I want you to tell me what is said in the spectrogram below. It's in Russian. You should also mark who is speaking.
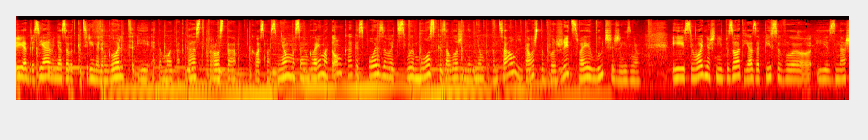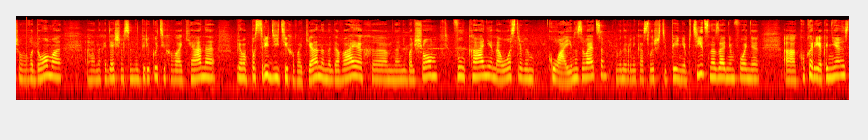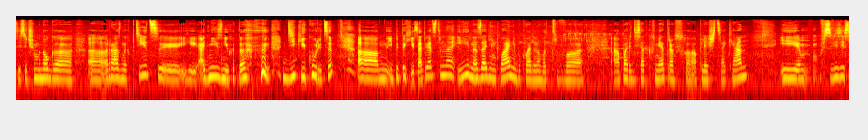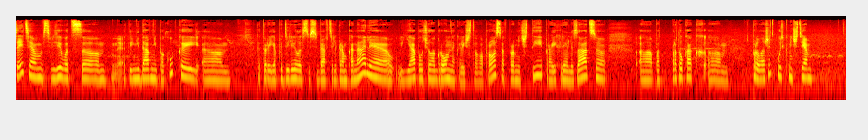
Speaker 1: Привет, друзья! Меня зовут Катерина Ленгольд, и это мой подкаст «Просто космос». В нем мы с вами говорим о том, как использовать свой мозг и заложенный в нем потенциал для того, чтобы жить своей лучшей жизнью. И сегодняшний эпизод я записываю из нашего дома, а, находящегося на берегу Тихого океана, прямо посреди Тихого океана, на Гавайях, э, на небольшом вулкане на острове Куаи называется. Вы наверняка слышите пение птиц на заднем фоне, а, кукареканье. Здесь очень много а, разных птиц, и одни из них это дикие курицы а, и петухи, соответственно. И на заднем плане, буквально вот в паре десятков метров, плещется океан. И в связи с этим, в связи вот с этой недавней покупкой которой я поделилась у себя в телеграм-канале, я получила огромное количество вопросов про мечты, про их реализацию, а, про то, как эм, проложить путь к мечте.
